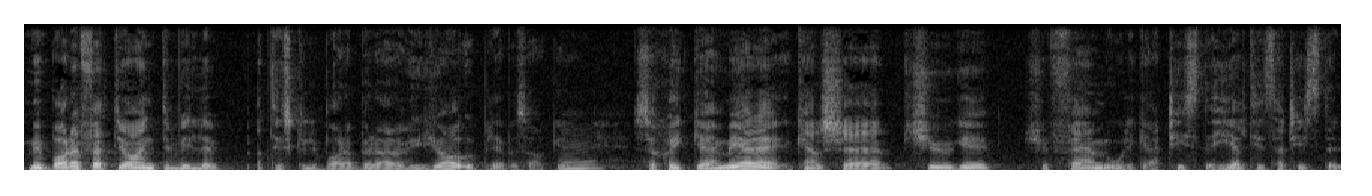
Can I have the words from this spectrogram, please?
Men bara för att jag inte ville att det skulle bara beröra hur jag upplever saker. Så skickade jag med det kanske 20 25 olika artister, heltidsartister.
